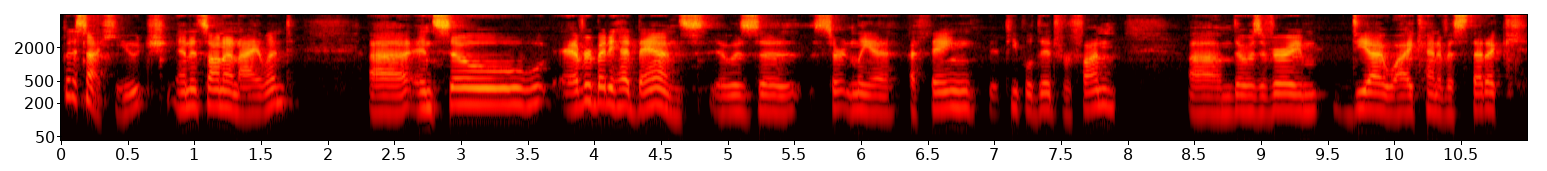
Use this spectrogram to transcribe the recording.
but it's not huge, and it's on an island. Uh, and so everybody had bands. It was uh, certainly a, a thing that people did for fun. Um, there was a very DIY kind of aesthetic.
